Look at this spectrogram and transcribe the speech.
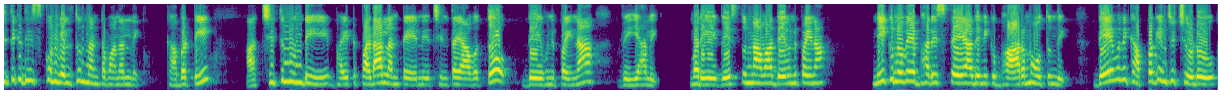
చితికి తీసుకొని వెళ్తుందంట మనల్ని. కాబట్టి ఆ చితి నుండి బయటపడాలంటే నీ చింత యావత్తు దేవుని పైన వేయాలి. మరి వేస్తున్నావా దేవుని పైన? నీకు నువ్వే భరిస్తే అది నీకు భారం అవుతుంది. దేవునికి అప్పగించి చూడు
